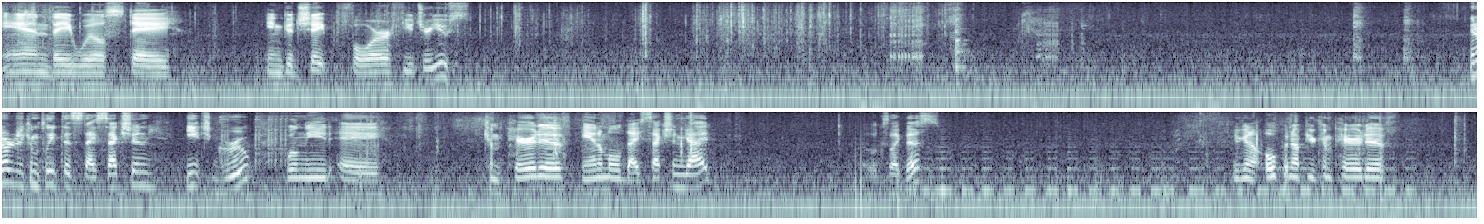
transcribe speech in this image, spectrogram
And they will stay in good shape for future use. Complete this dissection, each group will need a comparative animal dissection guide. It looks like this. You're going to open up your comparative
